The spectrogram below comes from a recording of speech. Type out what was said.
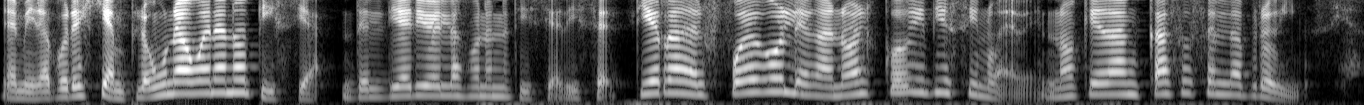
Ya mira, por ejemplo, una buena noticia del diario de las buenas noticias. Dice, Tierra del Fuego le ganó al COVID-19. No quedan casos en la provincia.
